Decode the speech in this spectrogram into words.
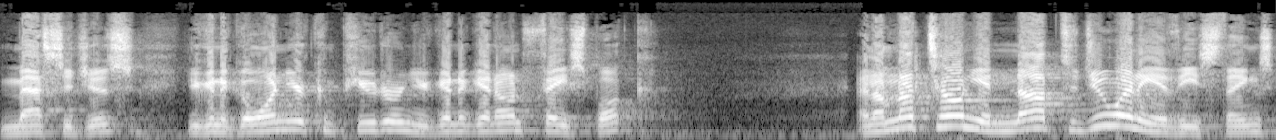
messages. You're going to go on your computer and you're going to get on Facebook and I'm not telling you not to do any of these things,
